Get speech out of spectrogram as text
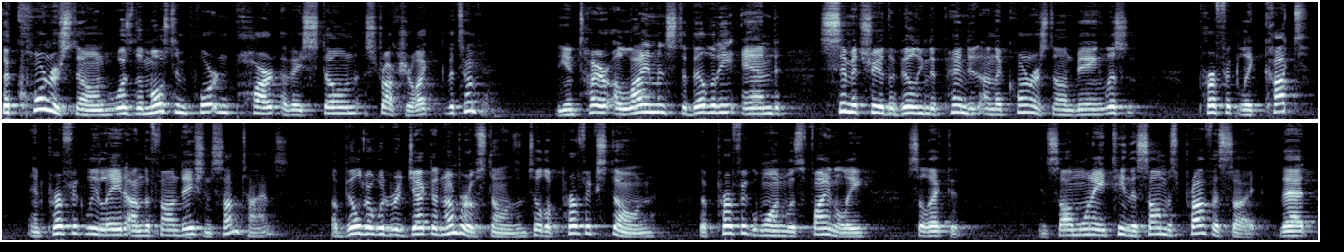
The cornerstone was the most important part of a stone structure, like the temple. The entire alignment, stability, and symmetry of the building depended on the cornerstone being, listen, perfectly cut and perfectly laid on the foundation. Sometimes a builder would reject a number of stones until the perfect stone, the perfect one, was finally selected. In Psalm 118, the psalmist prophesied that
